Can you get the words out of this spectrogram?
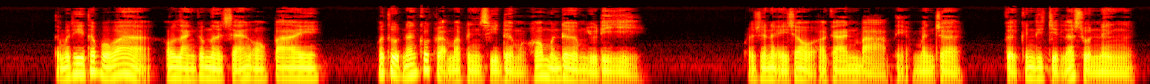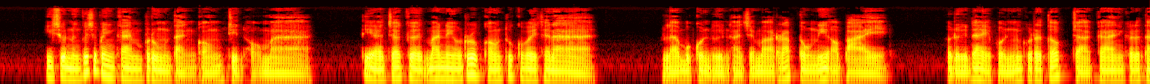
ๆ แต่บางทีถ้าบอกว่าเอาแหล่งกำเนิดแสงออกไป วัตถุนั้นก็กลับมาเป็นสีเดิมของเขาเหมือนเดิมอยู่ดี เพราะฉะนั้นไอ้เจ้าอาการบาปเนี่ยมันจะเกิดขึ้นที่จิตและส่วนหนึ่ง อีกส่วนหนึ่งก็จะเป็นการปรุงแต่งของจิตออกมา ที่อาจจะเกิดมาในรูปของทุกขเวทนา แล้วบุคคลอื่นอาจจะมารับตรงนี้ออกไป หรือได้ผลกระทบจากการกระท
